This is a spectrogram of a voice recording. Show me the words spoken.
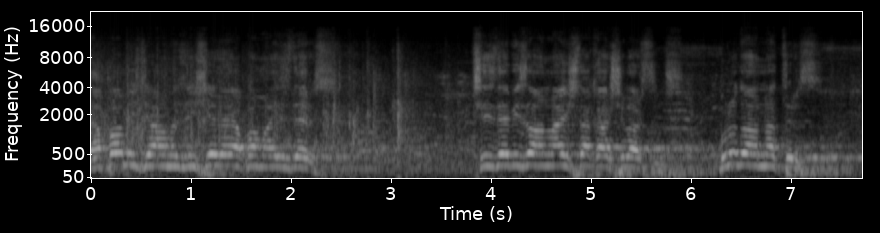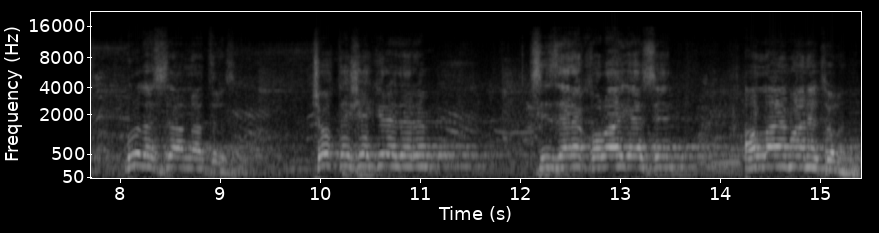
yapamayacağımız işe de yapamayız deriz. Siz de bizi anlayışla karşılarsınız. Bunu da anlatırız. Bunu da size anlatırız. Çok teşekkür ederim. Sizlere kolay gelsin. Allah'a emanet olun.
